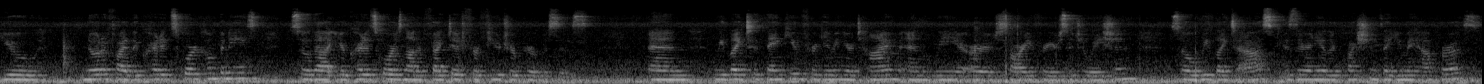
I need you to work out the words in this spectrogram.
you notify the credit score companies so that your credit score is not affected for future purposes. And we'd like to thank you for giving your time, and we are sorry for your situation. So we'd like to ask, is there any other questions that you may have for us?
